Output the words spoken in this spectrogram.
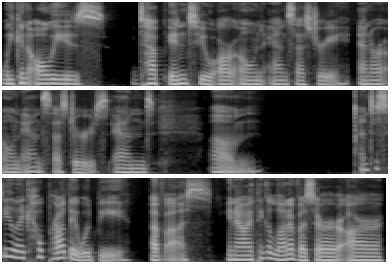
we can always tap into our own ancestry and our own ancestors and um, and to see like how proud they would be of us. You know, I think a lot of us are are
